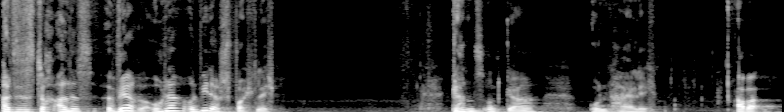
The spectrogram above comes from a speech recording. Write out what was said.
Also es ist doch alles wirre, oder? Und widersprüchlich. Ganz und gar unheilig. Aber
